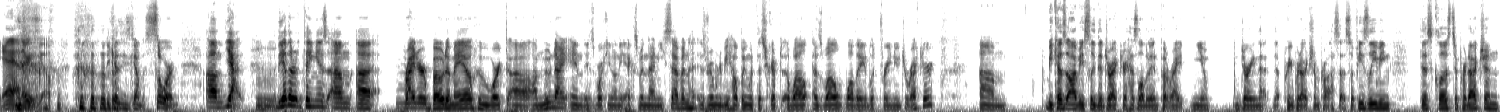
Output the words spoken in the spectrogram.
Yeah, there you go. because he's got a sword. Um, yeah. Mm-hmm. The other thing is, um, uh, writer Beau DeMayo, who worked uh, on Moon Knight and is working on the X Men '97, is rumored to be helping with the script as well, as well while they look for a new director. Um, because obviously the director has a lot of input, right? You know, during that that pre-production process. So if he's leaving this close to production,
